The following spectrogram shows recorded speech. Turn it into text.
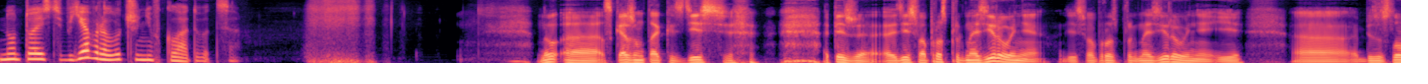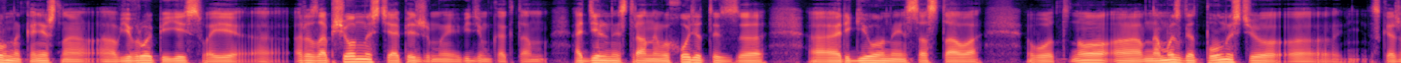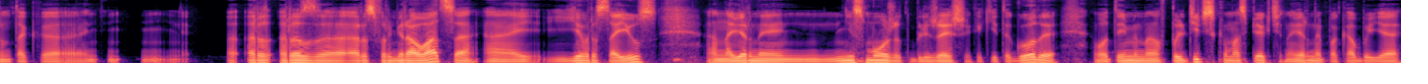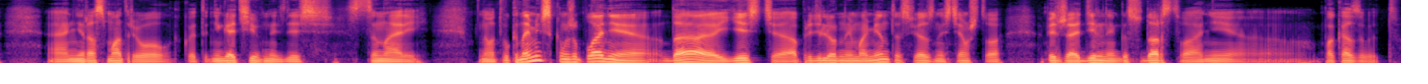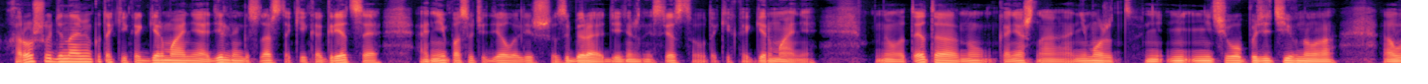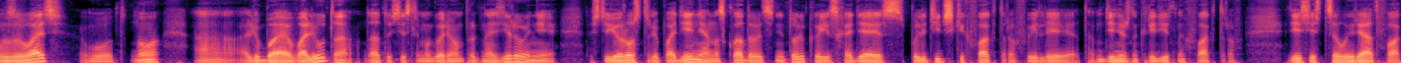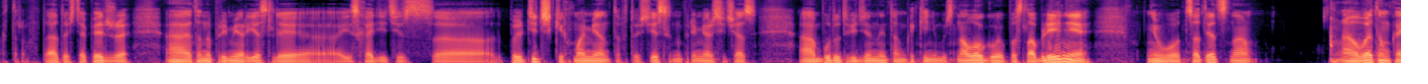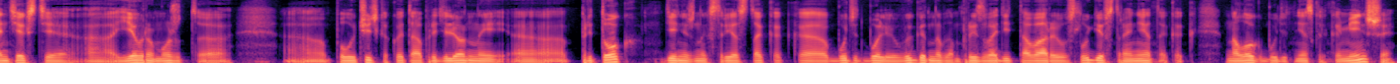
Ну, то есть в евро лучше не вкладываться. Ну, э, скажем так, здесь, опять же, здесь вопрос прогнозирования, здесь вопрос прогнозирования, и, э, безусловно, конечно, в Европе есть свои э, разобщенности, опять же, мы видим, как там отдельные страны выходят из э, региона, из состава, вот, но, э, на мой взгляд, полностью, э, скажем так, э, раз, расформироваться, а Евросоюз, а, наверное, не сможет в ближайшие какие-то годы. Вот именно в политическом аспекте, наверное, пока бы я а, не рассматривал какой-то негативный здесь сценарий. Ну вот. В экономическом же плане, да, есть определенные моменты, связанные с тем, что, опять же, отдельные государства, они э, показывают хорошую динамику, такие как Германия, отдельные государства, такие как Греция, они, по сути дела, лишь забирают денежные средства у таких как Германия. Ну вот. Это, ну, конечно, не может ничего позитивного а, вызывать, вот. Но а, любая валюта, да, то есть если мы говорим о прогнозировании, то есть ее рост или падение, она складывается не только исходя из политических факторов или там, денежно-кредитных факторов. Здесь есть целый ряд факторов. Да, то есть, опять же, а, это, например, если э, исходить из а, политических моментов, то есть если, например, сейчас а, будут введены там какие-нибудь налоговые послабления, вот, соответственно, в этом контексте а, евро может а, получить какой-то определенный приток денежных средств, так как будет более выгодно там, производить товары и услуги в стране, так как налог будет несколько меньше.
